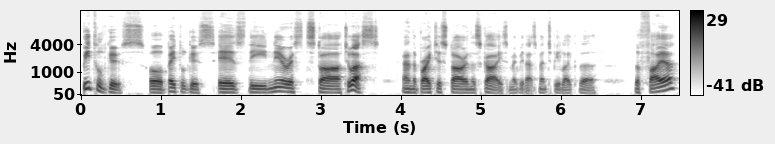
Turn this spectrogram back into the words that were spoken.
Betelgeuse or Betelgeuse is the nearest star to us and the brightest star in the sky. So maybe that's meant to be like the the fire.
